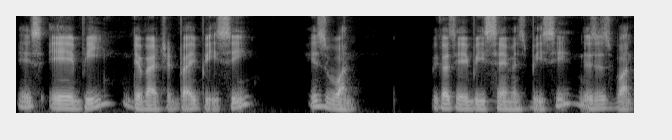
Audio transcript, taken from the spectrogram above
is AB divided by BC is 1. Because AB is same as BC, this is 1.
